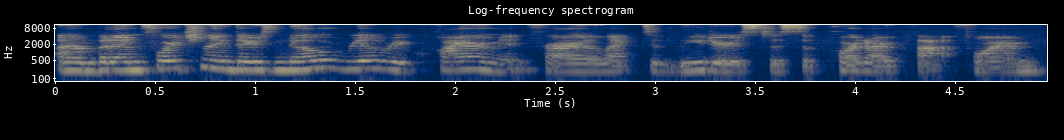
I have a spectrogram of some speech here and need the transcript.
Um, but unfortunately, there's no real requirement for our elected leaders to support our platform.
